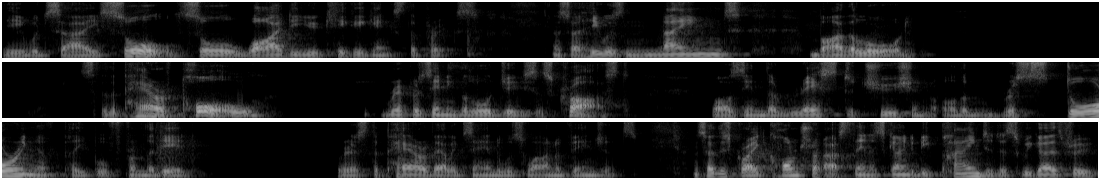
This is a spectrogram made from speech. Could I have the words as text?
he would say, Saul, Saul, why do you kick against the pricks? And so he was named by the Lord. So the power of Paul, representing the Lord Jesus Christ, was in the restitution or the restoring of people from the dead, whereas the power of Alexander was one of vengeance. And so this great contrast then is going to be painted as we go through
